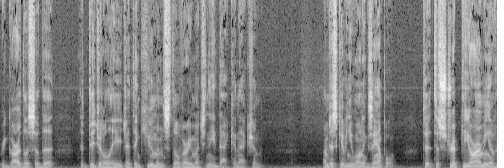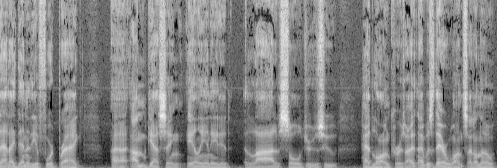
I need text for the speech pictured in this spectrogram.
regardless of the, the digital age, I think humans still very much need that connection. I'm just giving you one example. To, to strip the Army of that identity of Fort Bragg, uh, I'm guessing alienated a lot of soldiers who had long careers. I, I was there once. I don't know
